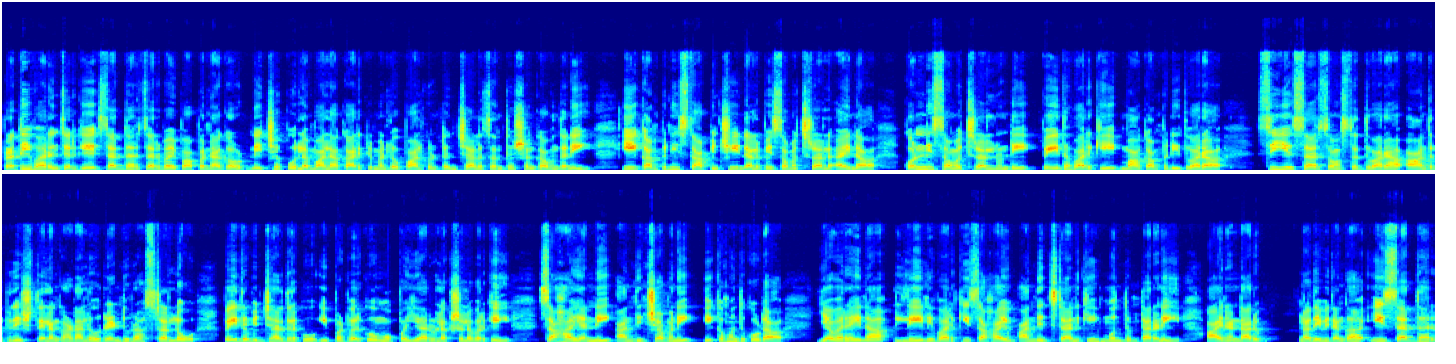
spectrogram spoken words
ప్రతి వారం జరిగే సర్దార్ సర్వాయి పాపన్నగౌడ్ నిత్య పూలమాల కార్యక్రమంలో పాల్గొనడం చాలా సంతోషంగా ఉందని ఈ కంపెనీ స్థాపించి నలభై సంవత్సరాలు అయిన కొన్ని సంవత్సరాల నుండి పేదవారికి మా కంపెనీ ద్వారా సిఎస్ఆర్ సంస్థ ద్వారా ఆంధ్రప్రదేశ్ తెలంగాణలో రెండు రాష్ట్రాల్లో పేద విద్యార్థులకు ఇప్పటివరకు ముప్పై ఆరు లక్షల వరకు సహాయాన్ని అందించామని ఇక ముందు కూడా ఎవరైనా లేని వారికి సహాయం అందించడానికి ముందుంటారని ఆయన అన్నారు. అదేవిధంగా ఈ సర్దార్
